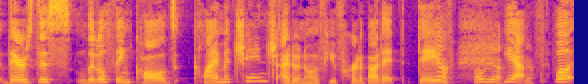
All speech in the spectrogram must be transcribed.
there's this little thing called climate change. I don't know if you've heard about it, Dave. Yeah. Oh, yeah. Yeah. yeah. Well,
